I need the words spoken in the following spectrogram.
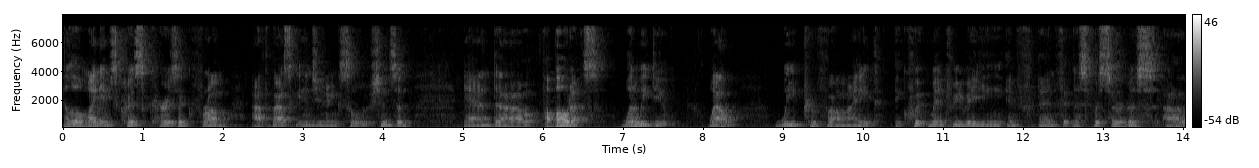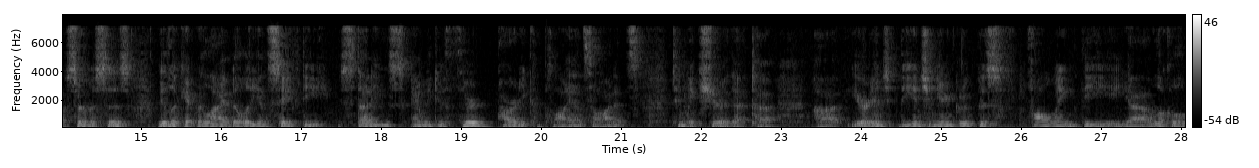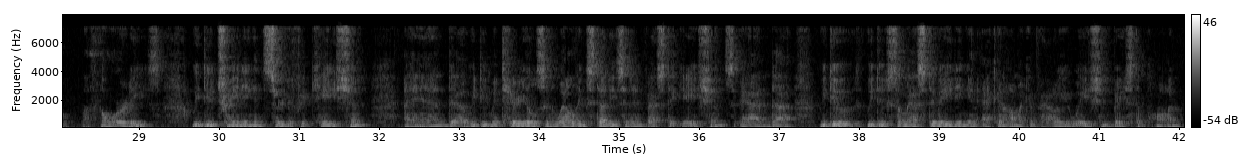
my name is Chris Kurzik from Athabasca Engineering Solutions and, and uh, about us, what do we do? Well, we provide equipment re-rating and, and, fitness for service uh, services. We look at reliability and safety studies, and we do third-party compliance audits to make sure that uh, uh, your the engineering group is following the uh, local authorities. We do training and certification and uh, we do materials and welding studies and investigations and uh, we do we do some estimating and economic evaluation based upon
